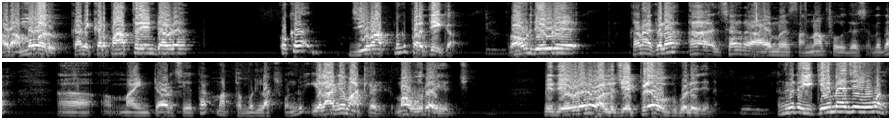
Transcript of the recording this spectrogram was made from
ఆవిడ అమ్మవారు. కానీ ఇక్కడ పాత్ర ఏంటి ఆవిడ? ఒక జీవాత్మక ప్రతీక. రాముడు దేవుడే. కానీ అక్కడ "ఆ, సార్ ఆయన సన్ ఆఫ్ దశరథ మా ఇంటి ఆవిడ సీత మా తమ్ముడు లక్ష్మణుడు ఇలాగే మాట్లాడాడు. మా ఊరు అయ్యొచ్చు మీ దేవుడని వాళ్ళు చెప్పినా ఒప్పుకోలేదు ఎందుకంటే ఈ కేమ్ యాజ్ హ్యూమన్.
